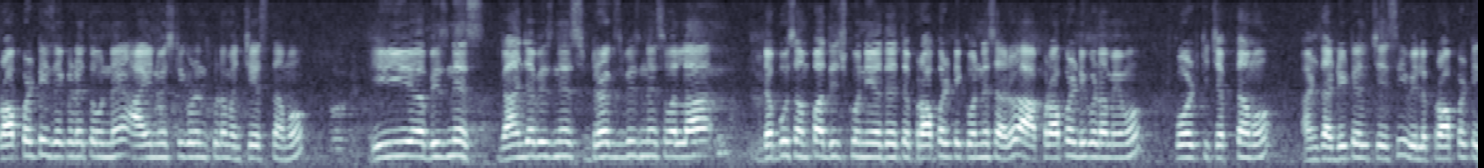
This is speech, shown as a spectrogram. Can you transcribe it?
ప్రాపర్టీస్ ఎక్కడైతే ఉన్నాయో ఆ ఇన్వెస్టిగేషన్స్ కూడా మేము చేస్తాము. ఈ business ganja business drugs business వల్ల డబ్బు సంపాదించుకొని ఏదైతే ప్రాపర్టీ కొనేసారో ఆ ప్రాపర్టీ కూడా మేము కోర్టుకి చెప్తాము. అండ్ ఆ డీటెయిల్స్ చేసి వీళ్ళ ప్రాపర్టీ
